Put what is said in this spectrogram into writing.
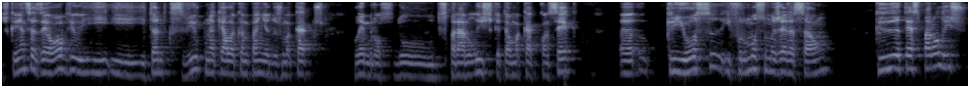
As crianças é óbvio, e, e, e tanto que se viu que naquela campanha dos macacos, lembram-se de separar o lixo que até o macaco consegue, uh, criou-se e formou-se uma geração que até separa o lixo,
